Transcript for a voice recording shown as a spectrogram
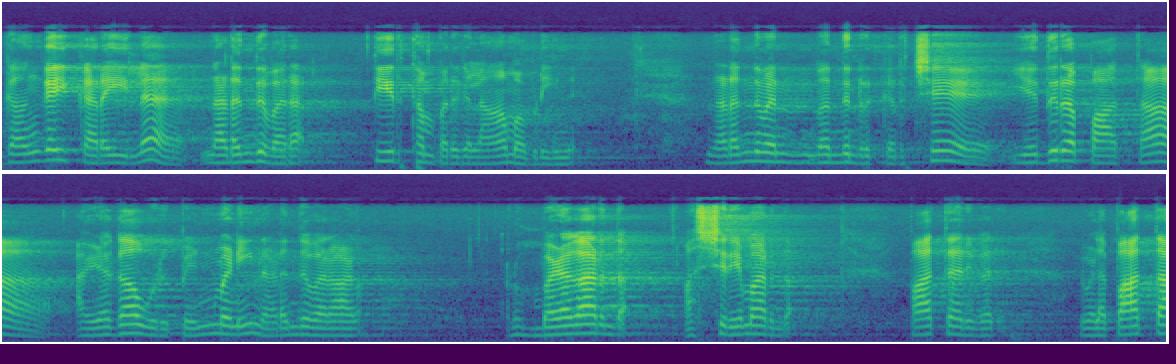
கங்கை கரையில் நடந்து வர தீர்த்தம் பருகலாம் அப்படின்னு. நடந்து வந் வந்துன்னு இருக்கிறச்சே எதிர பார்த்தா அழகாக ஒரு பெண்மணி நடந்து வராளாம். ரொம்ப அழகாக இருந்தா ஆச்சரியமாக இருந்தாள் பார்த்தார் இவர். இவளை பார்த்தா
